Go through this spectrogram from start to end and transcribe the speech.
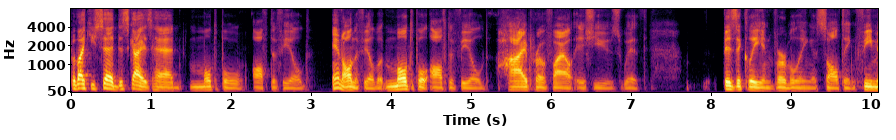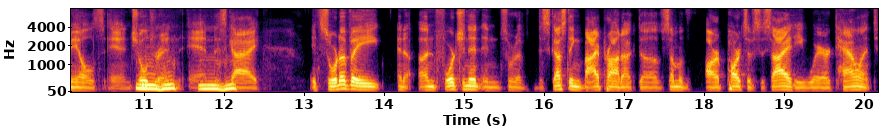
But like you said, this guy has had multiple off the field and on the field, but multiple off the field high profile issues with physically and verbally assaulting females and children. Mhm, And this mhm. guy, it's sort of a an unfortunate and sort of disgusting byproduct of some of our parts of society where talent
